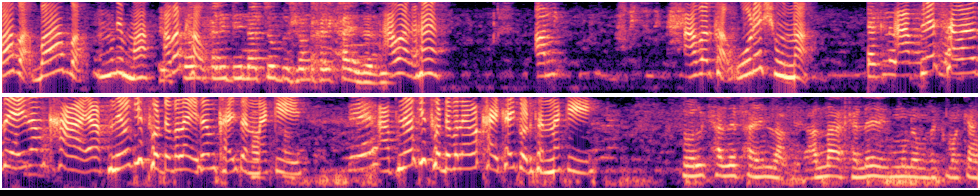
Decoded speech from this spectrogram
বাবা বাবা মা আবার খাও। খালি দিন আর চব্বিশ ঘণ্টা খালি খাই যাবি। আবার হ্যাঁ। আমি আবার খাও ওরে শোনা আপনার সামাল যে এইরকম খায় আপনিও কি ছোটবেলায় এরকম খাইতেন নাকি? আপনিও কি ছোটবেলায় আবার খাই খাই করতেন নাকি? সোল খেলে ফাইন লাগে আর না খেলে মনে আমার কেন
